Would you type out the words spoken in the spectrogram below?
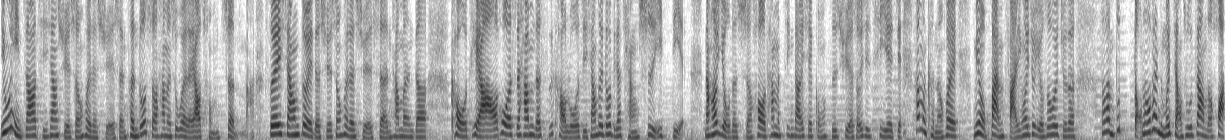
因为你知道，其实像学生会的学生，很多时候他们是为了要从政嘛，所以相对的学生会的学生，他们的口条或者是他们的思考逻辑，相对都会比较强势一点。然后有的时候他们进到一些公司去的时候，一些企业界，他们可能会没有办法，因为就有时候会觉得老板不懂，老板怎么会讲出这样的话？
